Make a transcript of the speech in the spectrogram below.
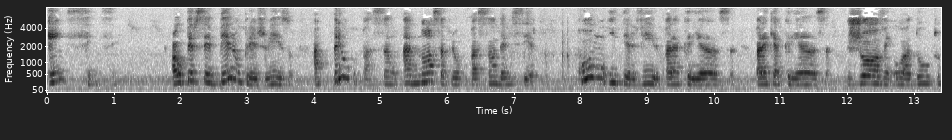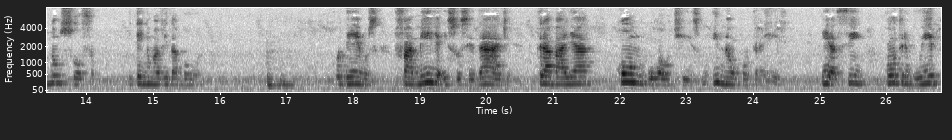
Em síntese, ao perceber um prejuízo, a preocupação, a nossa preocupação deve ser como intervir para a criança, para que a criança, jovem ou adulto, não sofra e tenha uma vida boa. Uhum. Podemos, família e sociedade, trabalhar com o autismo e não contra ele. E assim contribuir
